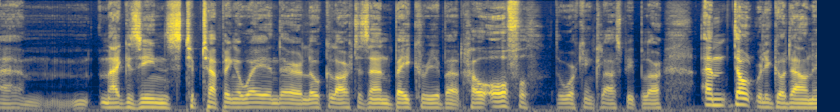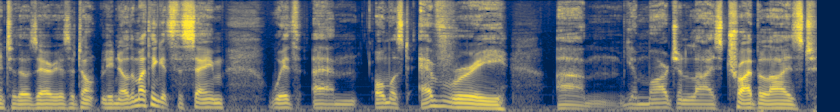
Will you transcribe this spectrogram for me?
um, magazines tip tapping away in their local artisan bakery about how awful the working class people are. Um, don't really go down into those areas. I don't really know them. I think it's the same with um, almost every um, you know, marginalized, tribalized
